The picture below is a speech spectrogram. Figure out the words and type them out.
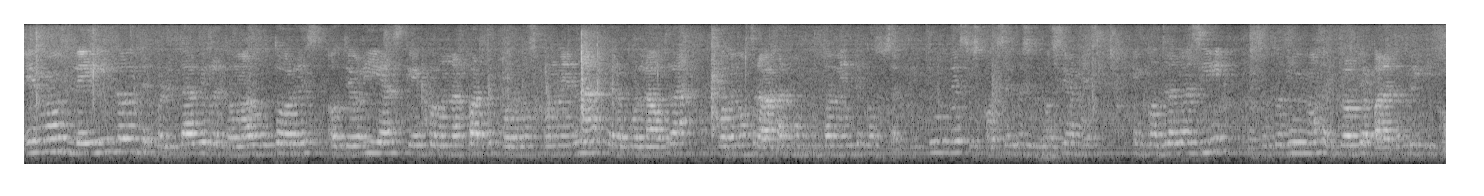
Hemos leído, interpretado y retomado autores o teorías que por una parte podemos condenar, pero por la otra podemos trabajar conjuntamente con sus actitudes, sus conceptos y sus nociones, encontrando así nosotros mismos el propio aparato crítico.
